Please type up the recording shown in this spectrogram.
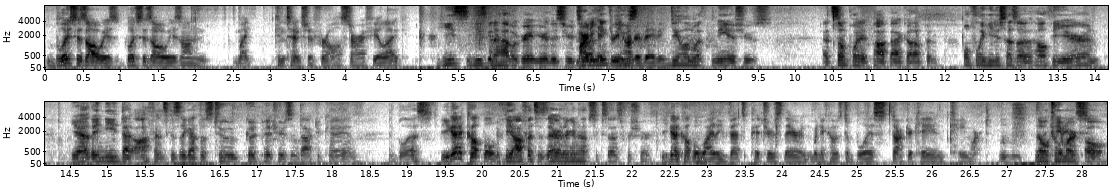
Bliss is always Bliss is always on like contention for All Star. I feel like He's he's gonna have a great year this year too. Marty I hit think three baby. Dealing with knee issues. At some point, it popped back up, and hopefully he just has a healthy year. And yeah, they need that offense because they got those two good pitchers in Dr. K and, and Bliss. You got a couple. If the offense is there, they're gonna have success for sure. You got a couple Wiley Vets pitchers there, and when it comes to Bliss, Dr. K, and Kmart, Mm-hmm. No, Kmart. Oh,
